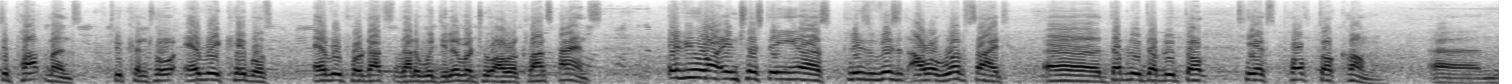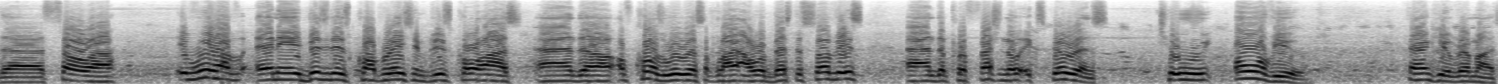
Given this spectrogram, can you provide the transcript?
department to control every cables every product that we deliver to our clients' hands. If you are interested in us, please visit our website, uh, www.txpof.com. And uh, so uh, if we have any business cooperation, please call us. And uh, of course, we will supply our best service and the professional experience to all of you. Thank you very much.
